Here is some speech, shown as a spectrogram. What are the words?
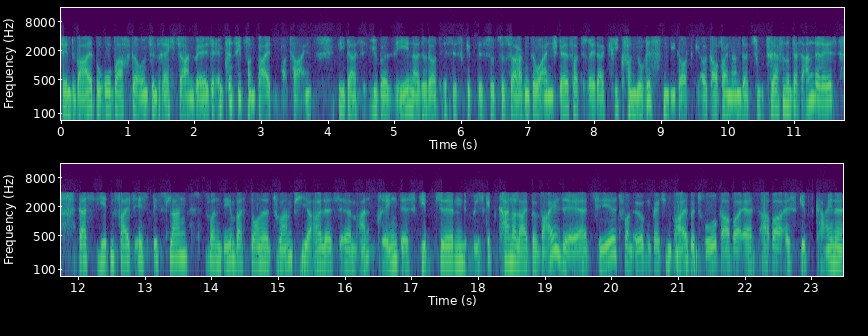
sind Wahlbeobachter und sind Rechtsanwälte, im Prinzip von beiden Parteien, die das übersehen. Also dort ist es, gibt es sozusagen so einen Stellvertreterkrieg von Juristen, die dort aufeinander dazu treffen. Und das andere ist, dass jedenfalls ist bislang von dem, was Donald Trump hier alles ähm, anbringt, es gibt, ähm, es gibt keinerlei Beweise. Er erzählt von irgendwelchen Wahlbetrug, aber, er, aber es gibt keine,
